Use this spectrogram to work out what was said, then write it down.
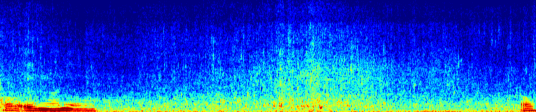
oh, oh. oh ayun nga niya oh. Oh.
